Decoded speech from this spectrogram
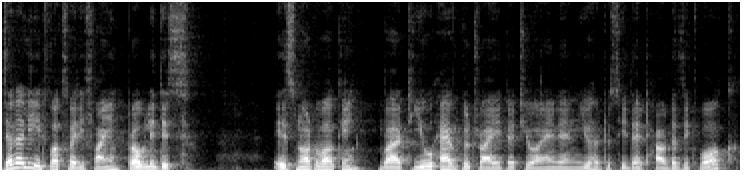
generally it works very fine. Probably this is not working but you have to try it at your end and you have to see that how does it work.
